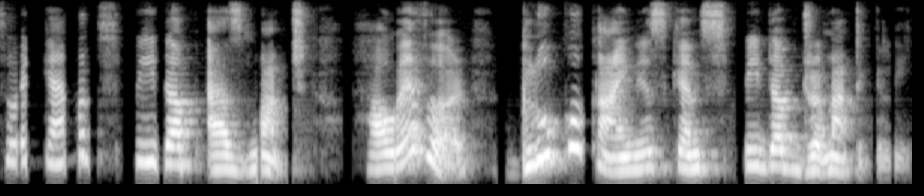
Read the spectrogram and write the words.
so it cannot speed up as much. However, glucokinase can speed up dramatically,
